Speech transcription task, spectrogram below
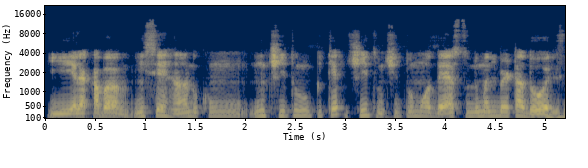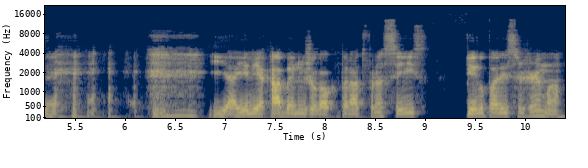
e ele acaba encerrando com um título, um pequeno título, um título modesto de uma Libertadores, né? e aí ele acaba indo jogar o Campeonato Francês pelo Paris Saint-Germain.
